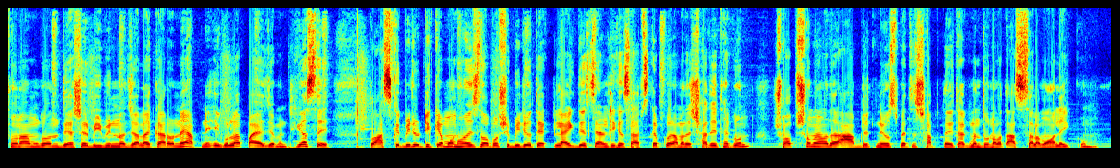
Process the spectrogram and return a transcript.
সুনামগঞ্জ দেশের বিভিন্ন জেলার কারণে আপনি এগুলা পাওয়া যাবেন, ঠিক আছে? তো আজকের ভিডিওটি কেমন হয়েছে অবশ্যই ভিডিওতে একটা লাইক দিয়ে চ্যানেলটিকে সাবস্ক্রাইব করে আমাদের সাথেই থাকুন। সবসময় আমাদের আপডেট নিউজ পেতে সাপ্তাহে থাকবেন। ধন্যবাদ, আসসালামু আলাইকুম।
